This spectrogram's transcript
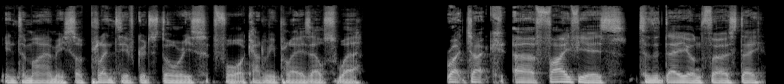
Inter Miami. So plenty of good stories for academy players elsewhere. Right, Jack, uh, five years to the day on Thursday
